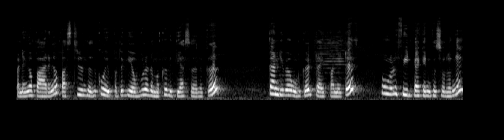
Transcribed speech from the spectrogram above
பண்ணுங்கள் பாருங்கள் ஃபஸ்ட்டு இருந்ததுக்கும் இப்போதுக்கும் எவ்வளோ நமக்கு வித்தியாசம் இருக்குது கண்டிப்பாக உங்களுக்கு ட்ரை பண்ணிவிட்டு உங்களோட ஃபீட்பேக் எனக்கு சொல்லுங்கள்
